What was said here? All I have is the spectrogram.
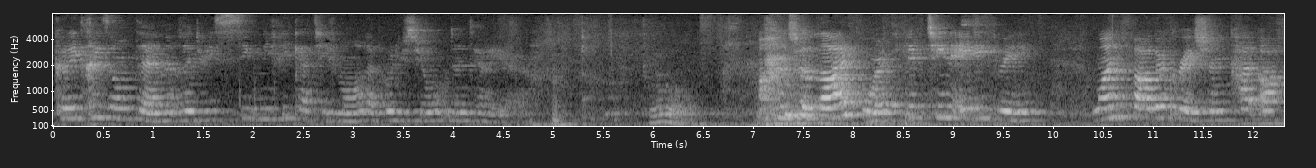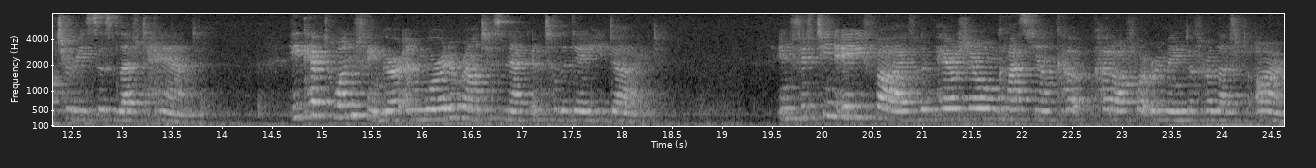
que les chrysanthèmes réduisent significativement la pollution d'intérieur. On July 4th, 1583, one Father Gratian cut off Teresa's left hand. He kept one finger and wore it around his neck until the day he died. In 1585, Le Père Jérôme Gratien cut, cut off what remained of her left arm.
